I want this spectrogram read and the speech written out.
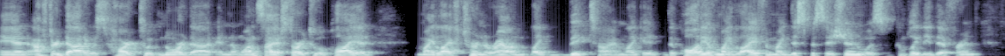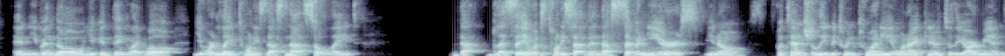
And after that, it was hard to ignore that. And once I started to apply it, my life turned around like big time. Like it, the quality of my life and my disposition was completely different. And even though you can think like, well, you were late 20s, that's not so late. That let's say it was 27, that's seven years, you know, potentially between 20 and when I came into the army and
